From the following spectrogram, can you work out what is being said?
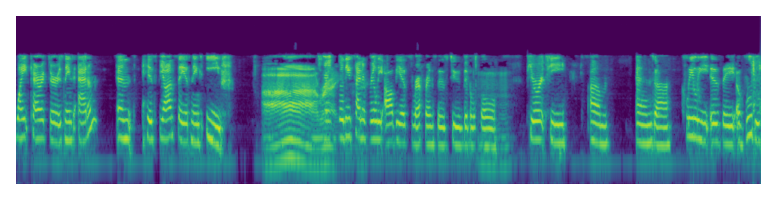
white character is named Adam and his fiance is named Eve. Ah, right. So these kind of really obvious references to biblical Mhm. purity, um, and uh, clearly is a, a voodoo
